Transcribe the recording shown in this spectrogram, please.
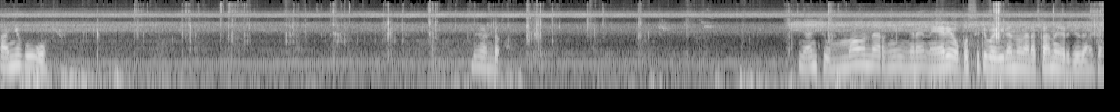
കഞ്ഞു പോവോ? കണ്ടോ? ഞാൻ ചുമ്മാ ഒന്ന് ഇറങ്ങി ഇങ്ങനെ നേരെ ഓപ്പോസിറ്റ് വഴിയിലൊന്ന് നടക്കാമെന്ന് കരുതിയതാട്ടോ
